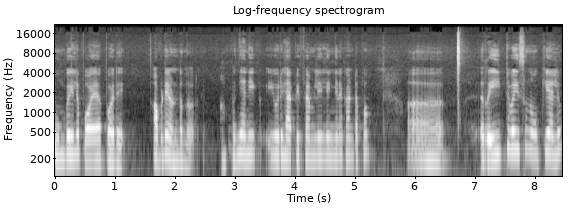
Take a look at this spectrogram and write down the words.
മുംബൈയിൽ പോയാൽ പോരെ. അവിടെ ഉണ്ടെന്ന് പറഞ്ഞു. അപ്പം ഞാൻ ഈ ഈ ഒരു ഹാപ്പി ഫാമിലിയിൽ ഇങ്ങനെ കണ്ടപ്പം റേറ്റ് വൈസ് നോക്കിയാലും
